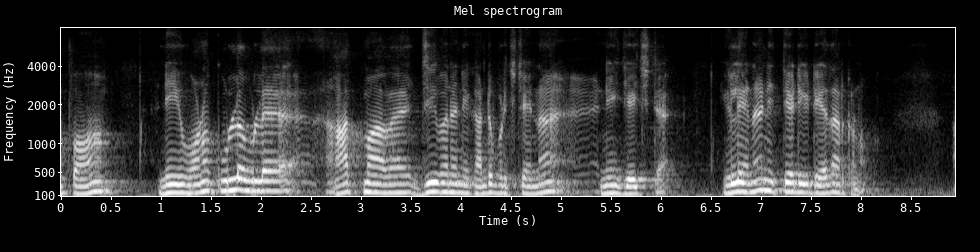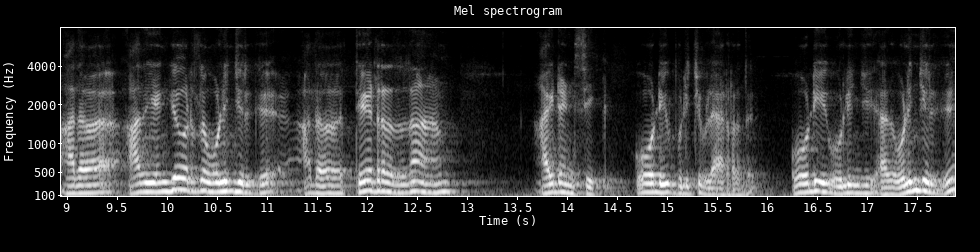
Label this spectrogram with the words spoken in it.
அப்போ நீ உனக்குள்ளே உள்ள ஆத்மாவை ஜீவனை நீ கண்டுபிடிச்சிட்டேன்னா நீ ஜெயிச்சிட்ட. இல்லைன்னா நீ தேடிக்கிட்டே தான் இருக்கணும். அதை அது எங்கேயோ ஒரு இடத்துல ஒளிஞ்சிருக்கு. அதை தேடுறது தான் ஐடென்சிக் ஓடி பிடிச்சி விளையாடுறது. ஓடி ஒளிஞ்சு அது ஒளிஞ்சிருக்கு.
